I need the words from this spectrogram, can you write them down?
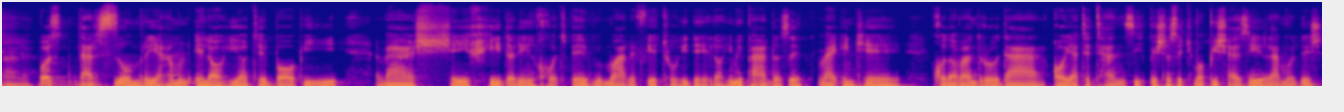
بله. باز در زمره همون الهیات بابی و شیخی داره این خطبه معرفی توحید الهی می‌پردازه و اینکه خداوند رو در قایت تنظیح بشناسه که ما پیش از این در موردش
